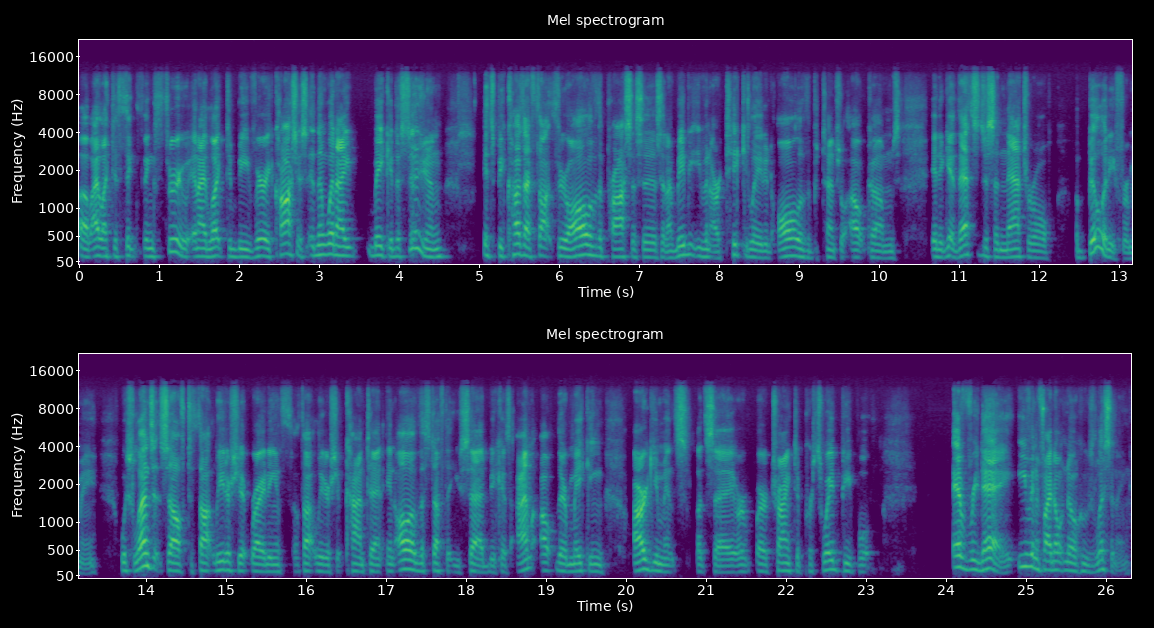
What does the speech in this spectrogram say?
Um, I like to think things through, and I like to be very cautious. And then when I make a decision, it's because I've thought through all of the processes and I've maybe even articulated all of the potential outcomes. And again, that's just a natural ability for me, which lends itself to thought leadership writing and thought leadership content and all of the stuff that you said, because I'm out there making arguments, let's say, or, or trying to persuade people every day, even if I don't know who's listening.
